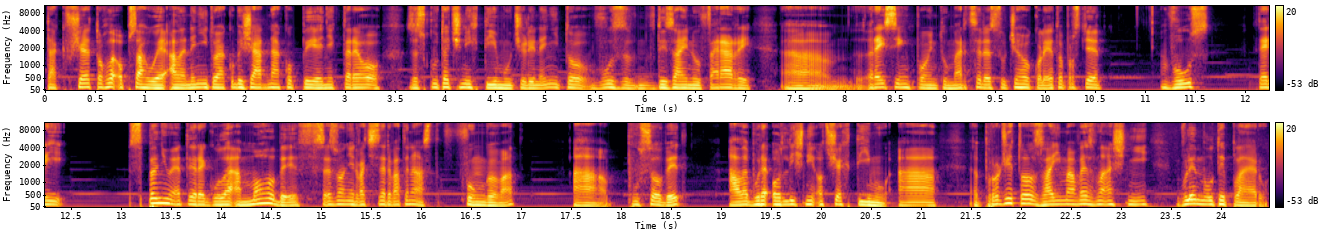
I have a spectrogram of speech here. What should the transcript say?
tak vše tohle obsahuje, ale není to jakoby žádná kopie některého ze skutečných týmů, čili není to vůz v designu Ferrari, uh, Racing Pointu, Mercedesu, čehokoliv, je to prostě vůz, který splňuje ty regule a mohl by v sezóně 2019 fungovat a působit, ale bude odlišný od všech týmů. A proč je to zajímavé zvláštní? Kvůli multiplayeru.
